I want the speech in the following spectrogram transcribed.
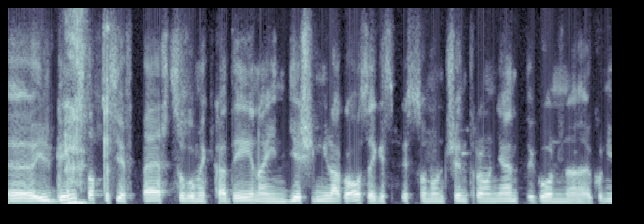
Eh, il GameStop si è perso come catena in 10.000 cose che spesso non c'entrano niente con, eh, con i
